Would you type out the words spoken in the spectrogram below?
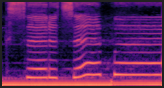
як серце пе.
